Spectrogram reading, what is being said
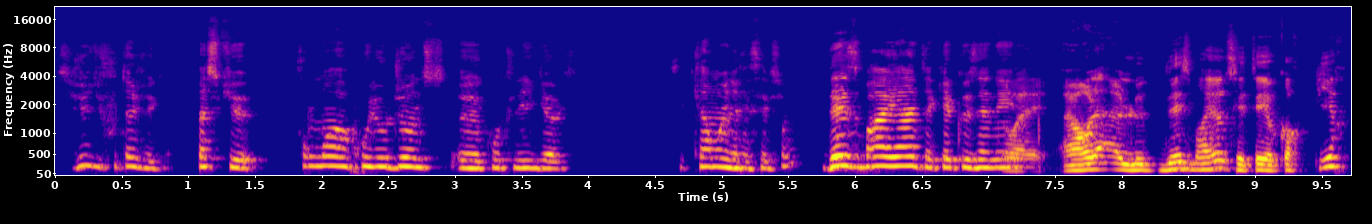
c'est juste du foutage de gueule. Parce que pour moi, Julio Jones euh, contre les Eagles, c'est clairement une réception. Des Bryant, il y a quelques années, Ouais. Alors là, le Des Bryant, c'était encore pire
